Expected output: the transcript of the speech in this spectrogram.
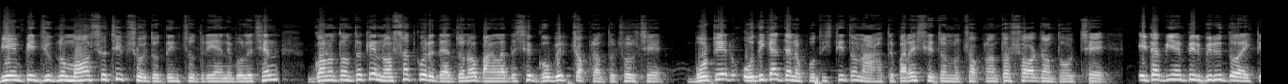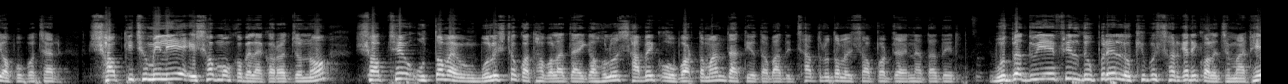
বিএনপির যুগ্ম মহাসচিব শহীদুদ্দিন চৌধুরী এনে বলেছেন, গণতন্ত্রকে নস্বাত করে দেওয়ার জন্য বাংলাদেশে গভীর চক্রান্ত চলছে। ভোটের অধিকার যেন প্রতিষ্ঠিত না হতে পারে, সেজন্য চক্রান্ত ষড়যন্ত্র হচ্ছে। এটা বিএনপির বিরুদ্ধে একটি অপপ্রচার। সবকিছু মিলিয়ে এসব মোকাবেলা করার জন্য সবচেয়ে উত্তম এবং বলিষ্ঠ কথা বলার জায়গা হলো সাবেক ও বর্তমান জাতীয়তাবাদী ছাত্র দলের সব পর্যায়ের নেতাদের। বুধবার দুই এপ্রিল দুপুরে লক্ষ্মীপুর সরকারি কলেজ মাঠে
